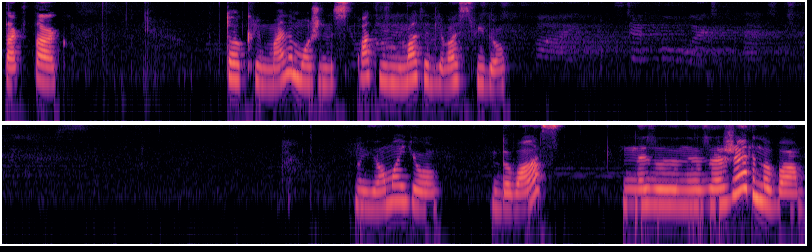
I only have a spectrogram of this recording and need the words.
Так, так. Хто, крім мене, може не спати і знімати для вас відео. Йо-моє, до вас? Не, не зажирно вам?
